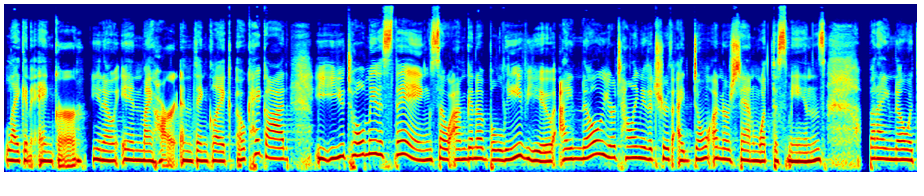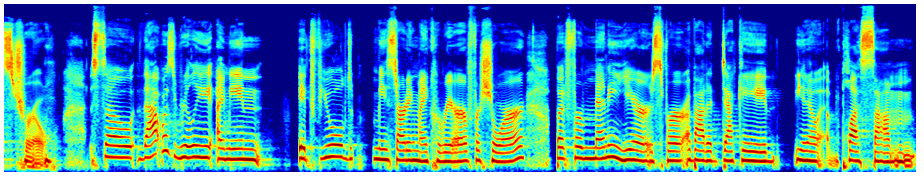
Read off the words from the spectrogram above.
like an anchor, you know, in my heart and think, like, okay, God, you told me this thing, so I'm going to believe you. I know you're telling me the truth. I don't understand what this means, but I know it's true. So that was really, I mean, it fueled me starting my career for sure. But for many years, for about a decade, you know, plus um,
